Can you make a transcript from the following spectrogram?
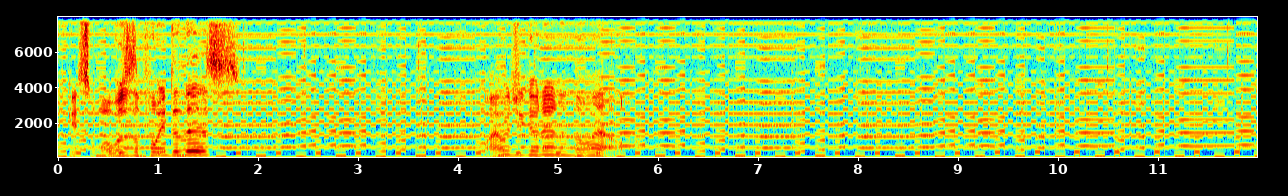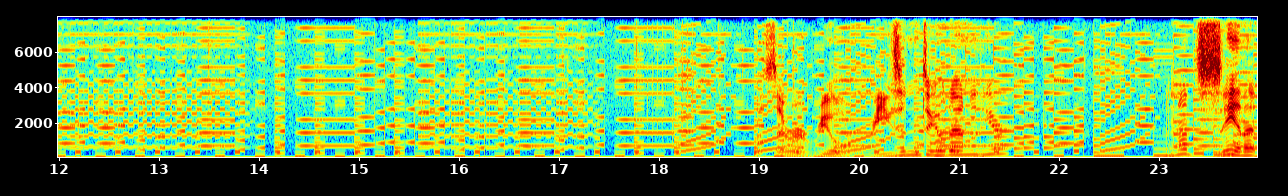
Okay, so what was the point of this? Why would you go down in the well? Is there a real reason to go down in here? I'm not seeing it.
